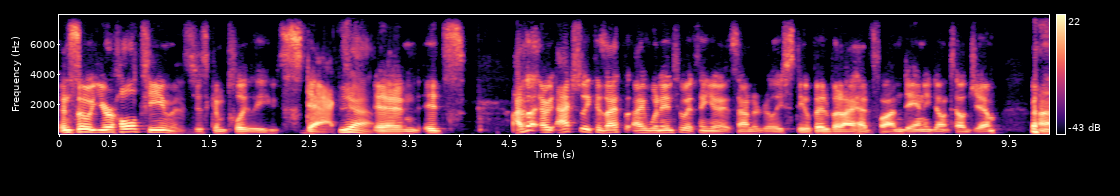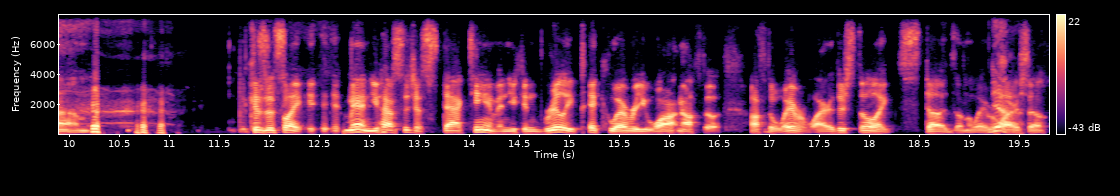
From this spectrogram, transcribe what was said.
and so your whole team is just completely stacked. Yeah. and it's. I thought actually because I I went into it thinking it sounded really stupid, but I had fun. Danny, don't tell Jim. Um, because it's like, it, it- man, you have such a stacked team, and you can really pick whoever you want off the off the waiver wire. There's still like studs on the waiver Yeah. wire, so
